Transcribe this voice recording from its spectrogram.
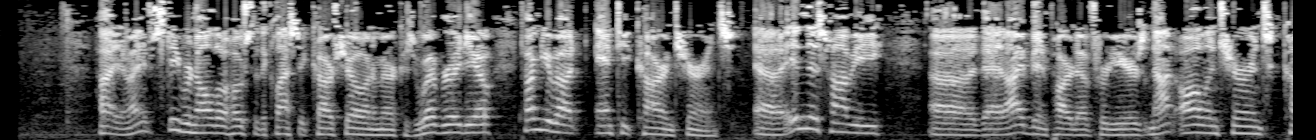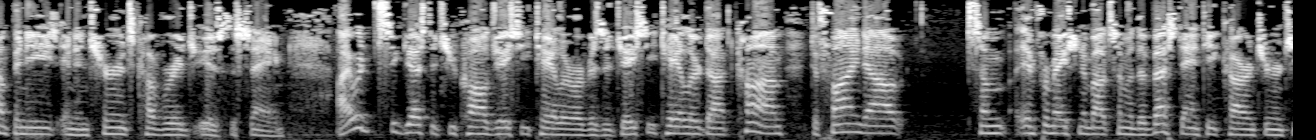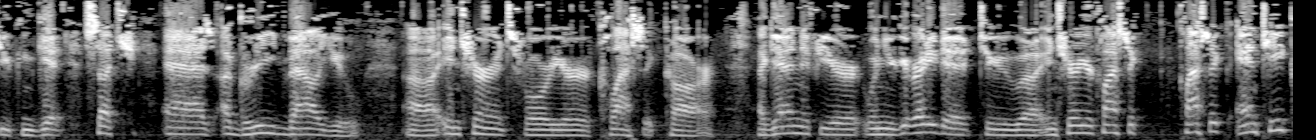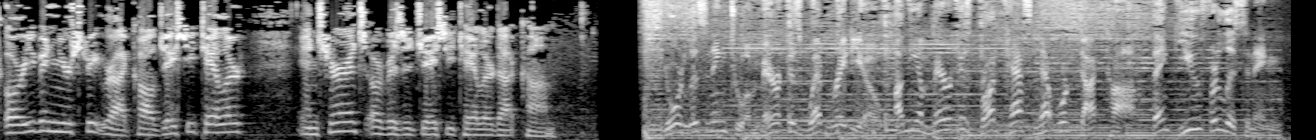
Hi, my name is Steve Ronaldo, host of the Classic Car Show on America's Web Radio, talking to you about antique car insurance. Uh, in this hobby uh, that I've been part of for years, not all insurance companies and insurance coverage is the same. I would suggest that you call JC Taylor or visit jctaylor.com to find out some information about some of the best antique car insurance you can get, such as agreed value uh, insurance for your classic car. Again, if you're when you get ready to to uh, insure your classic classic antique or even your street rod, call JC Taylor Insurance or visit jctaylor.com. You're listening to America's Web Radio on the AmericasBroadcastNetwork.com. Thank you for listening.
